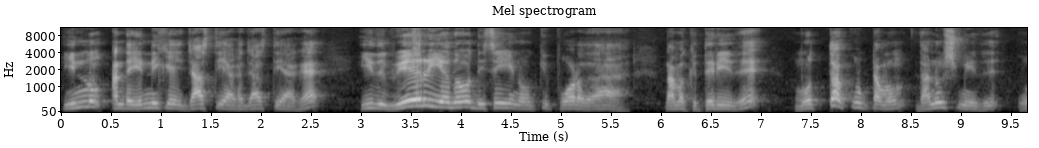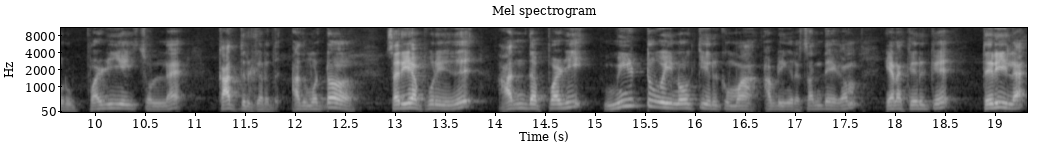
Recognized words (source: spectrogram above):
இன்னும் அந்த எண்ணிக்கை ஜாஸ்தியாக ஜாஸ்தியாக இது வேறு ஏதோ திசையை நோக்கி போகிறதா நமக்கு தெரியுது. மொத்த கூட்டமும் தனுஷ் மீது ஒரு பழியை சொல்ல காத்திருக்கிறது. அது மட்டும் சரியாக புரியுது. அந்த பழி மீட்டுவை நோக்கி இருக்குமா அப்படிங்கிற சந்தேகம் எனக்கு இருக்குது தெரியல.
